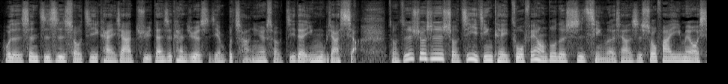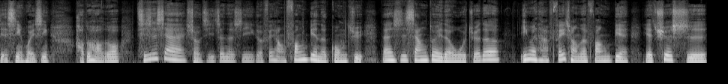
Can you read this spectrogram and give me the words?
或者甚至是手机看一下剧。但是看剧的时间不长，因为手手机的荧幕比较小，总之说是手机已经可以做非常多的事情了，像是收发 email、写信、回信，好多好多。其实现在手机真的是一个非常方便的工具，但是相对的，我觉得因为它非常的方便，也确实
